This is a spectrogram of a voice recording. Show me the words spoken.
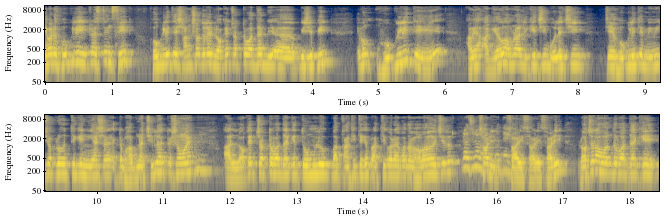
এবারে হুগলি ইন্টারেস্টিং সিট হুগলিতে সাংসদ হলেন লোকেশ চট্টোপাধ্যায় বিজেপির এবং হুগলিতে আমি আগেও আমরা লিখেছি বলেছি যে হুগলিতে মিমি চক্রবর্তীকে নিয়ে আসার একটা ভাবনা ছিল একটা সময় আর লকেট চট্টোপাধ্যায়কে তমলুক বা কাঁথি থেকে প্রার্থী করার কথা ভাবা হয়েছিল। Sorry sorry sorry sorry Rachana বন্দ্যোপাধ্যায়কে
